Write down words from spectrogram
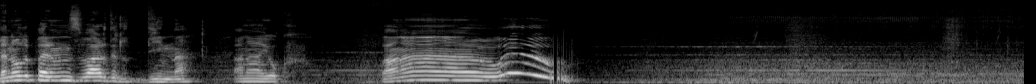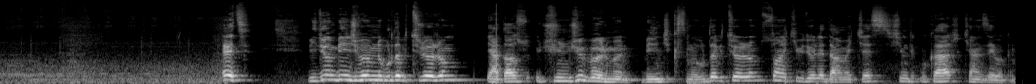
Lan oğlum paranız vardır deyin la. Ana yok. Bana. Woo! Evet. Videonun birinci bölümünü burada bitiriyorum. Yani daha doğrusu üçüncü bölümün birinci kısmını burada bitiriyorum. Sonraki videoyla devam edeceğiz. Şimdilik bu kadar. Kendinize iyi bakın.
